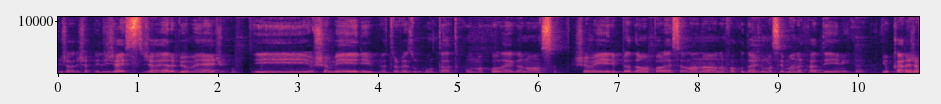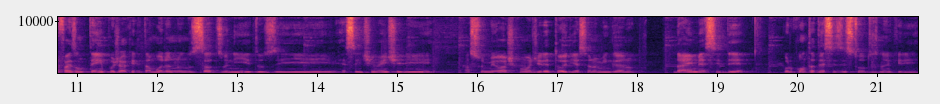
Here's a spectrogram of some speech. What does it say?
já, já, ele já, já era biomédico e eu chamei ele através de um contato com uma colega nossa. Chamei ele para dar uma palestra lá na, na faculdade numa semana acadêmica. E o cara já faz um tempo já que ele está morando nos Estados Unidos e recentemente ele assumiu, acho que uma diretoria, se eu não me engano, da MSD por conta desses estudos, né? Que ele,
